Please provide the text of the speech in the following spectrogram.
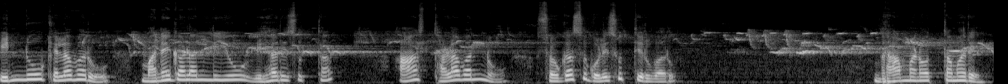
ಇನ್ನೂ ಕೆಲವರು ಮನೆಗಳಲ್ಲಿಯೂ ವಿಹರಿಸುತ್ತಾ ಆ ಸ್ಥಳವನ್ನು ಸೊಗಸುಗೊಳಿಸುತ್ತಿರುವರು. ಬ್ರಾಹ್ಮಣೋತ್ತಮರೇ,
